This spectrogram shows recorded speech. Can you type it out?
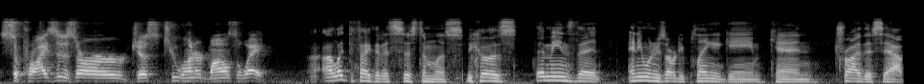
Surprises are just 200 miles away. I like the fact that it's systemless because that means that anyone who's already playing a game can try this out.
